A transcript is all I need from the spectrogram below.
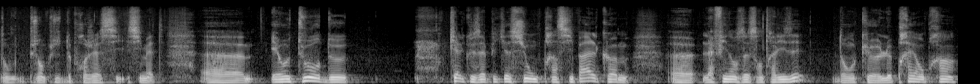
donc de plus en plus de projets s'y mettent. et autour de quelques applications principales comme euh, la finance décentralisée, donc euh, le prêt-emprunt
